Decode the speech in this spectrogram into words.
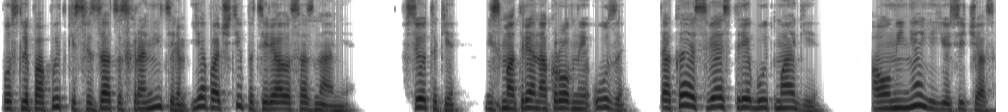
После попытки связаться с хранителем я почти потеряла сознание. Все-таки, несмотря на кровные узы, такая связь требует магии. А у меня ее сейчас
